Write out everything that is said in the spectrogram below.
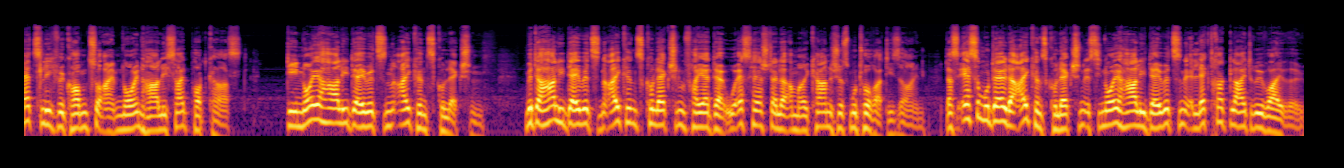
Herzlich willkommen zu einem neuen Harley Side Podcast. Die neue Harley Davidson Icons Collection. Mit der Harley Davidson Icons Collection feiert der US-Hersteller amerikanisches Motorraddesign. Das erste Modell der Icons Collection ist die neue Harley Davidson Electra Glide Revival.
